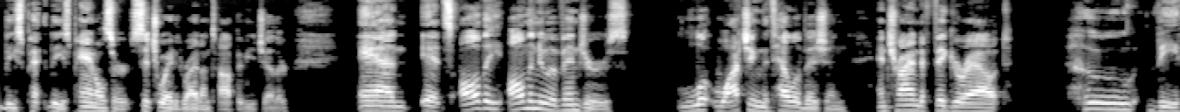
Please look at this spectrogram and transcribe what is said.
these pa- these panels are situated right on top of each other, and it's all the all the new Avengers look watching the television and trying to figure out who the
